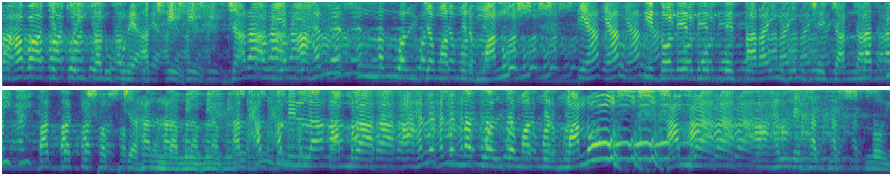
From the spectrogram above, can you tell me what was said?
সাহাবা যে তরিকার উপরে আছে। যারা ওই আহলে সুন্নাত ওয়াল জামাতের মানুষ 73টি দলের মধ্যে তারাই হচ্ছে জান্নাতি বাদ বাকি সব জাহান্নামী। আলহামদুলিল্লাহ আমরা আহলে সুন্নাত ওয়াল জামাতের মানুষ। আমরা আহলে হাদিস নই।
